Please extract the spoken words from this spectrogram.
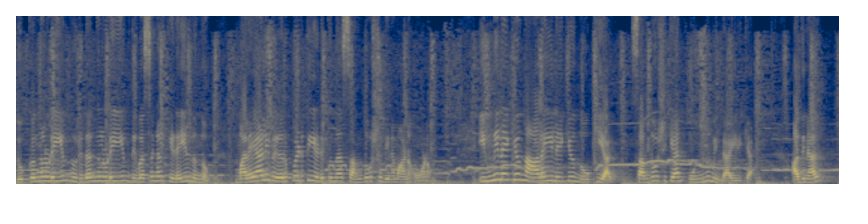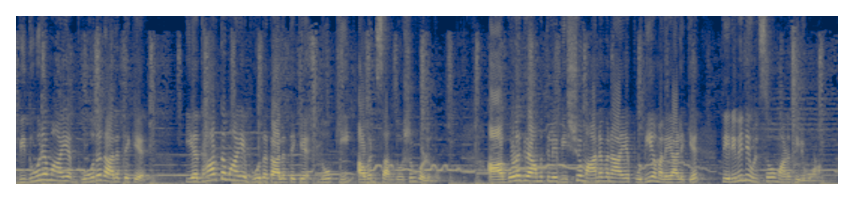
ദുഃഖങ്ങളുടെയും ദുരിതങ്ങളുടെയും ദിവസങ്ങൾക്കിടയിൽ നിന്നും മലയാളി വേർപ്പെടുത്തിയെടുക്കുന്ന സന്തോഷ ദിനമാണ് ഓണം. ഇന്നിലേക്കോ നാളെയിലേക്കോ നോക്കിയാൽ സന്തോഷിക്കാൻ ഒന്നുമില്ലായിരിക്കാം. അതിനാൽ വിദൂരമായ ഭൂതകാലത്തേക്ക് യഥാർത്ഥമായ ഭൂതകാലത്തേക്ക് നോക്കി അവൻ സന്തോഷം കൊള്ളുന്നു. ആഗോള ഗ്രാമത്തിലെ വിശ്വമാനവനായ പുതിയ മലയാളിക്ക് തെരുവിന്റെ ഉത്സവമാണ് തിരുവോണം.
